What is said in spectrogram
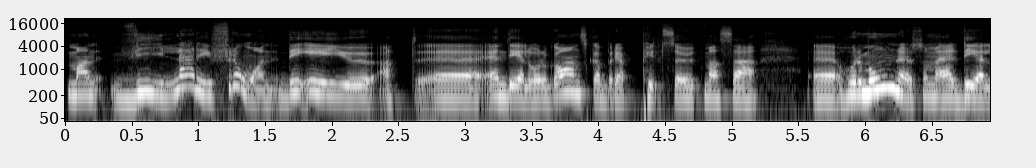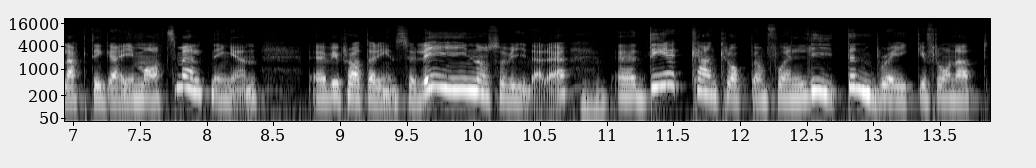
man vilar ifrån det är ju att eh, en del organ ska börja pytsa ut massa eh, hormoner som är delaktiga i matsmältningen. Eh, vi pratar insulin och så vidare. Eh, det kan kroppen få en liten break ifrån att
